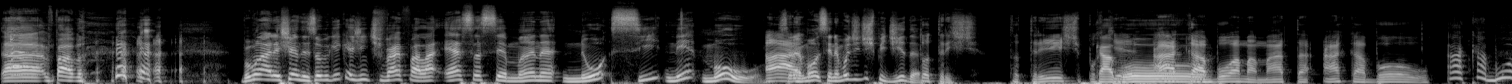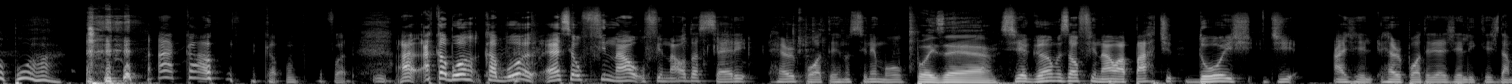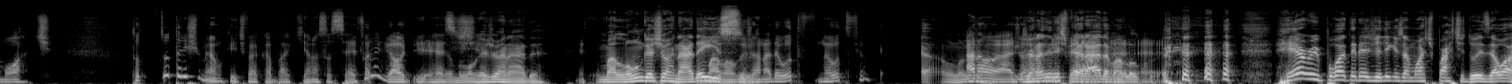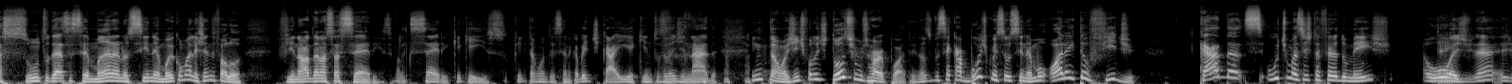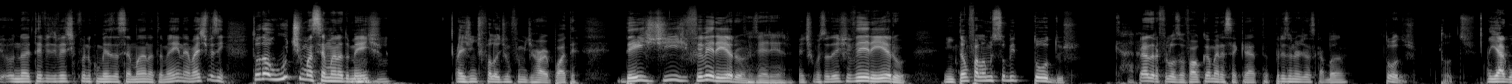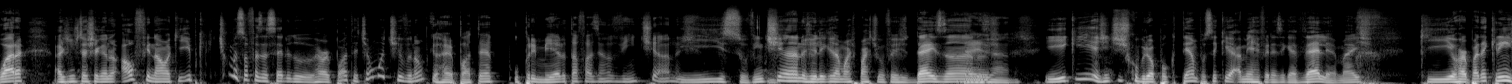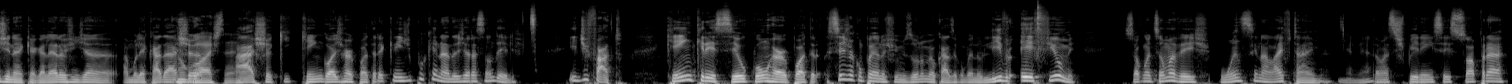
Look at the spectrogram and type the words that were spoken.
Ah, Pablo. Vamos lá, Alexandre, sobre o que, que a gente vai falar essa semana no Cinemou? Ah, Cinemou, Cinemou de despedida. Tô triste. Tô triste porque Acabou. acabou a mamata, acabou Acabou a porra. Acabou. Acabou, é foda. Acabou, acabou. Esse é o final, o final da série Harry Potter no cinema. Pois é. Chegamos ao final, a parte 2 de Harry Potter e as Relíquias da Morte. Tô, tô triste mesmo que a gente vai acabar aqui a nossa série. Foi legal de É reassistir. uma longa jornada. Uma longa jornada é Uma isso. longa jornada é outro, não é outro filme. É, um longa- Ah, não, a Jornada, Jornada Inesperada, Inesperada, maluco. é, Harry Potter e as Relíquias da Morte, parte 2, é o assunto dessa semana no cinema. E como o Alexandre falou, final da nossa série. Você fala, que série? O que, que é isso? O que, que tá acontecendo? Acabei de cair aqui, não tô sabendo de nada. então, a gente falou de todos os filmes de Harry Potter. Então, se você acabou de conhecer o cinema, olha aí teu feed. Cada última sexta-feira do mês, ou as- né, não, teve vezes que foi no começo da semana também, né? Mas, tipo assim, toda última semana do mês, Uhum. A gente falou de um filme de Harry Potter desde fevereiro. Fevereiro. A gente começou desde fevereiro. Então falamos sobre todos. Cara, Pedra Filosofal, Câmara Secreta, Prisioneiro de Azkaban, todos. todos. E agora a gente tá chegando ao final aqui. E por que a gente começou a fazer a série do Harry Potter? Tinha um motivo, não? Porque o Harry Potter, o primeiro, tá fazendo 20 anos. Isso, 20 anos. Relíquia da Morte Parte 1 fez 10 anos. 10 anos. E que a gente descobriu há pouco tempo. Eu sei que a minha referência aqui é velha, mas que o Harry Potter é cringe, né? Que a galera hoje em dia, a molecada acha, gosta, é. acha que quem gosta de Harry Potter é cringe porque não é da geração deles. E de fato, quem cresceu com o Harry Potter, seja acompanhando os filmes ou no meu caso acompanhando o livro e filme, só aconteceu uma vez. Once in a lifetime. É mesmo? Então essa experiência aí só pra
